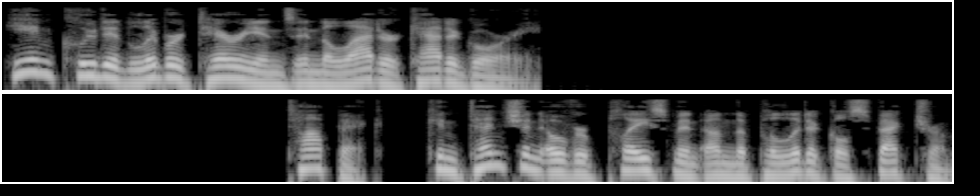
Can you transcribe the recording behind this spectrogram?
He included libertarians in the latter category. Contention over placement on the political spectrum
